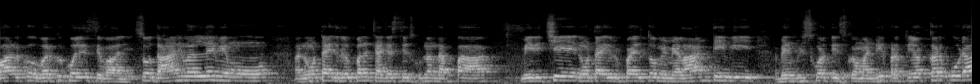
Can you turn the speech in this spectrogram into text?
వాళ్ళకు వర్క్ కొలిసి ఇవ్వాలి. సో దానివల్లే మేము నూట ఐదు రూపాయల ఛార్జెస్ తీసుకున్నాం తప్ప మీరు ఇచ్చే నూట ఐదు రూపాయలతో మేము ఎలాంటివి బెనిఫిట్స్ కూడా తీసుకోమండి. ప్రతి ఒక్కరు కూడా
